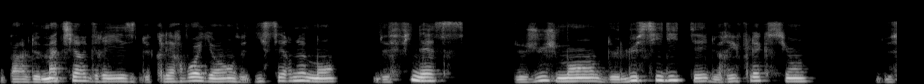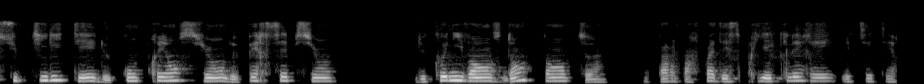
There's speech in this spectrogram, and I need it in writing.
On parle de matière grise, de clairvoyance, de discernement, de finesse, de jugement, de lucidité, de réflexion, de subtilité, de compréhension, de perception, de connivence, d'entente. On parle parfois d'esprit éclairé, etc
